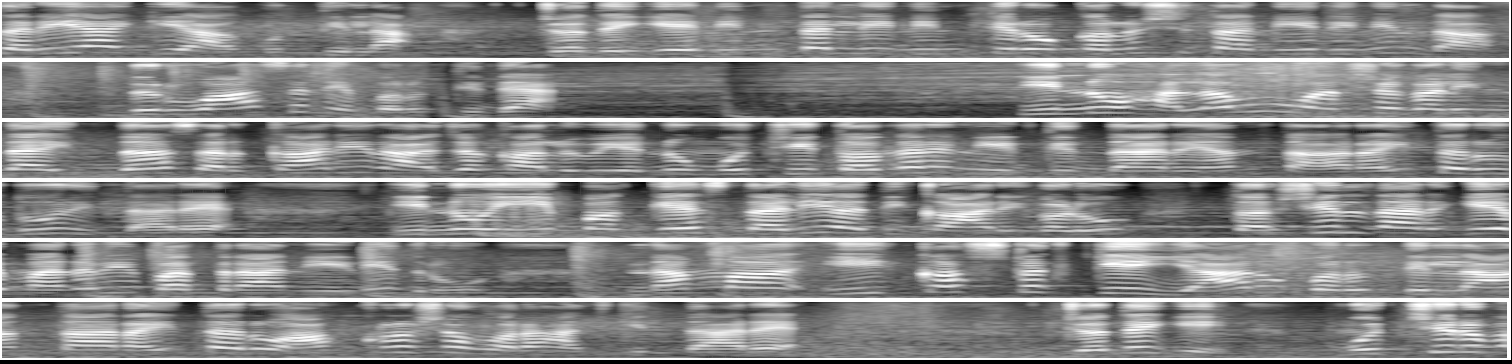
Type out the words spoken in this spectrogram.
ಸರಿಯಾಗಿ ಆಗುತ್ತಿಲ್ಲ. ಜೊತೆಗೆ ನಿಂತಲ್ಲಿ ನಿಂತಿರೋ ಕಲುಷಿತ ನೀರಿನಿಂದ ದುರ್ವಾಸನೆ ಬರುತ್ತಿದೆ. ಇನ್ನು ಹಲವು ವರ್ಷಗಳಿಂದ ಇದ್ದ ಸರ್ಕಾರಿ ರಾಜಕಾಲುವೆಯನ್ನು ಮುಚ್ಚಿ ತೊಂದರೆ ನೀಡುತ್ತಿದ್ದಾರೆ ಅಂತ ರೈತರು ದೂರಿದ್ದಾರೆ. ಇನ್ನು ಈ ಬಗ್ಗೆ ಸ್ಥಳೀಯ ಅಧಿಕಾರಿಗಳು ತಹಶೀಲ್ದಾರ್ಗೆ ಮನವಿ ಪತ್ರ ನೀಡಿದ್ರು. ನಮ್ಮ ಈ ಕಷ್ಟಕ್ಕೆ ಯಾರು ಬರುತ್ತಿಲ್ಲ ಅಂತ ರೈತರು ಆಕ್ರೋಶ ಹೊರಹಾಕಿದ್ದಾರೆ. ಜೊತೆಗೆ ಮುಚ್ಚಿರುವ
